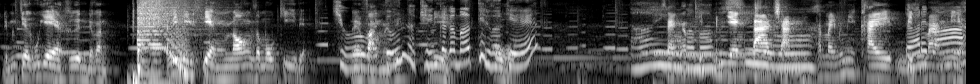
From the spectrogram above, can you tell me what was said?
เดี๋ยวมึงเจอกูแย่ขึ้นเดี๋ยวก่อนอันนี้มีเสียงน้องสโมกี้เนี่ยในฟังเลยนี่โแสงอาทิตย์มันแยงตาฉันทำไมไม่มีใครปิดม่านเนี่ย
